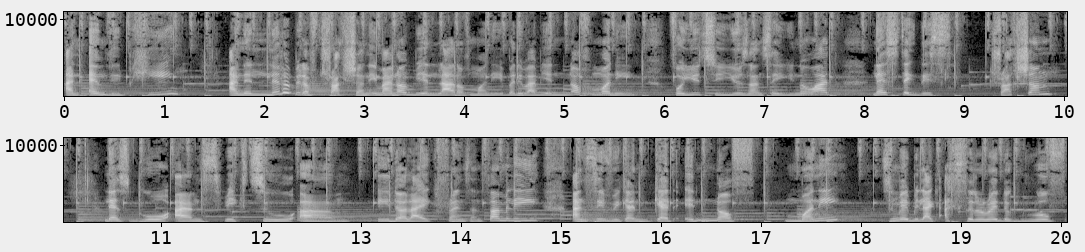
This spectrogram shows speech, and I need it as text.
an MVP and a little bit of traction. It might not be a lot of money, but it might be enough money for you to use and say, you know what, let's take this traction. Let's go and speak to um, either like friends and family and see if we can get enough money to maybe like accelerate the growth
